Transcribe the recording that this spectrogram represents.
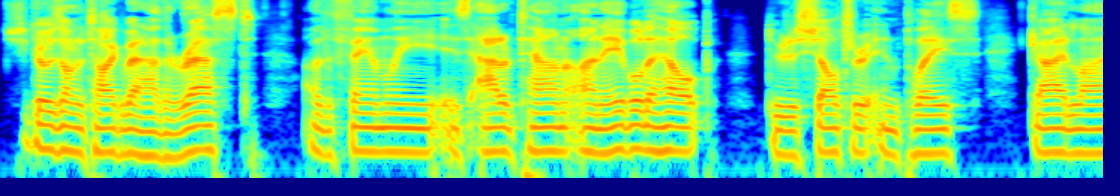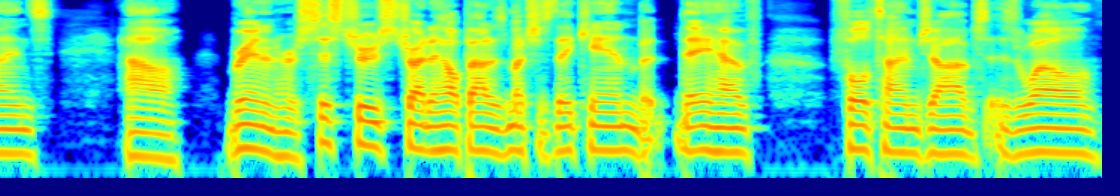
She goes on to talk about how the rest of the family is out of town, unable to help due to shelter in place guidelines, how Bryn and her sisters try to help out as much as they can, but they have full time jobs as well.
